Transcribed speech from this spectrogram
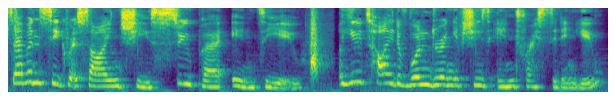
Seven secret signs she's super into you. Are you tired of wondering if she's interested in you?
